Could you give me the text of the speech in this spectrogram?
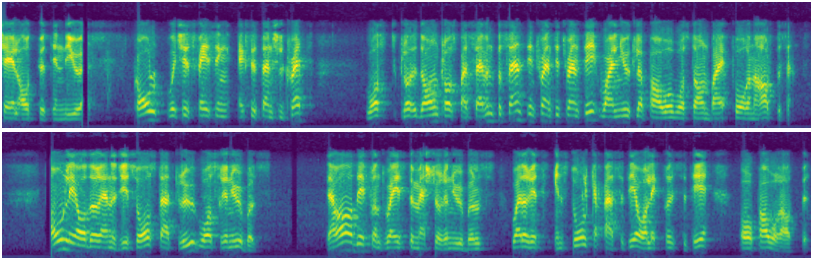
shale output in the U.S. Coal, which is facing existential threat, was down close by 7% in 2020, while nuclear power was down by 4.5%. Only other energy source that grew was renewables. There are different ways to measure renewables, whether it's installed capacity or electricity or power output.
